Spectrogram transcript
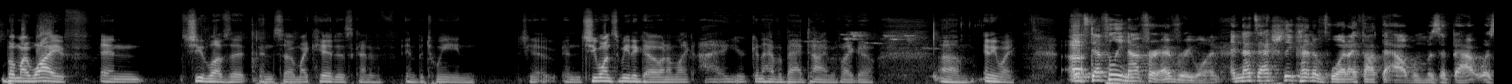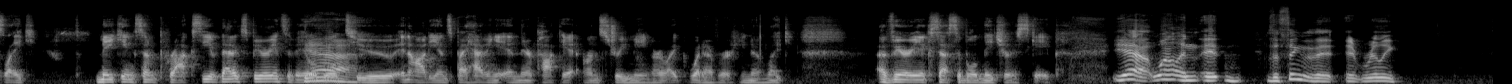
but my wife and she loves it, and so my kid is kind of in between. You know, and she wants me to go, and I'm like, you're gonna have a bad time if I go. Um, anyway, uh, it's definitely not for everyone, and that's actually kind of what I thought the album was about. Was like making some proxy of that experience available yeah. to an audience by having it in their pocket on streaming or like whatever, you know, like a very accessible nature escape. Yeah, well, and it the thing that it really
